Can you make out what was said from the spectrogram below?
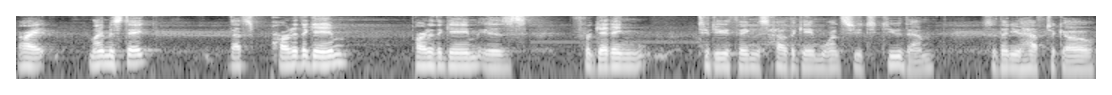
right, my mistake. That's part of the game. Part of the game is forgetting to do things how the game wants you to do them. So then you have to go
